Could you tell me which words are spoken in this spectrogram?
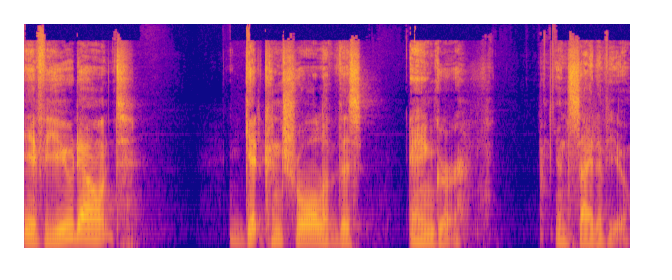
if you don't get control of this anger inside of you,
